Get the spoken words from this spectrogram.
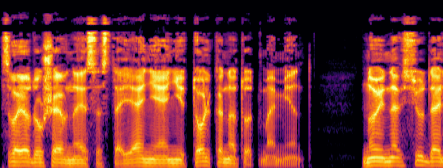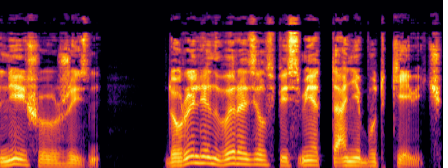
Свое душевное состояние не только на тот момент, но и на всю дальнейшую жизнь Дурылин выразил в письме Тане Буткевич.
